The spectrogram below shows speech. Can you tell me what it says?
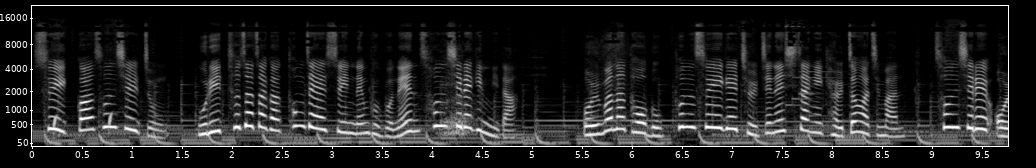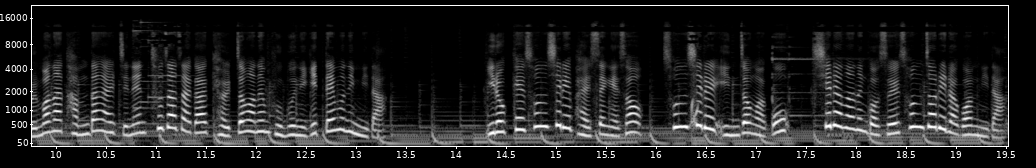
수익과 손실 중 우리 투자자가 통제할 수 있는 부분은 손실액입니다. 얼마나 더 높은 수익을 줄지는 시장이 결정하지만 손실을 얼마나 감당할지는 투자자가 결정하는 부분이기 때문입니다. 이렇게 손실이 발생해서 손실을 인정하고 실현하는 것을 손절이라고 합니다.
